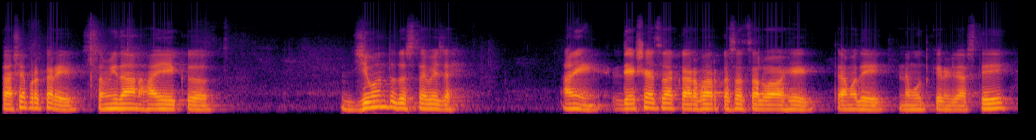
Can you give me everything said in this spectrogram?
तर अशा प्रकारे संविधान हा एक जिवंत दस्तावेज आहे. आणि देशाचा कारभार कसा चालवावा हे त्यामध्ये नमूद केलेले असते.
